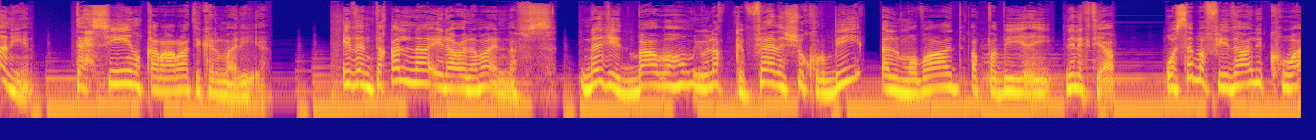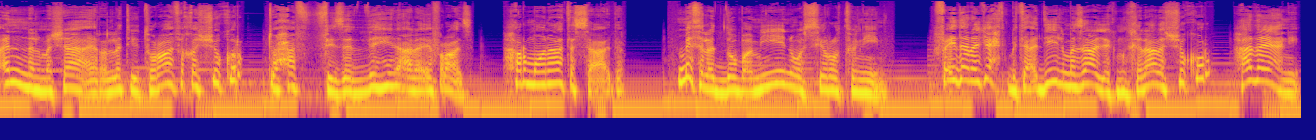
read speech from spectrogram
ثانيا تحسين قراراتك المالية. إذا انتقلنا إلى علماء النفس. نجد بعضهم يلقب فعل الشكر بالمضاد الطبيعي للاكتئاب. والسبب في ذلك هو أن المشاعر التي ترافق الشكر تحفز الذهن على إفراز هرمونات السعادة مثل الدوبامين والسيروتونين. فإذا نجحت بتعديل مزاجك من خلال الشكر هذا يعني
